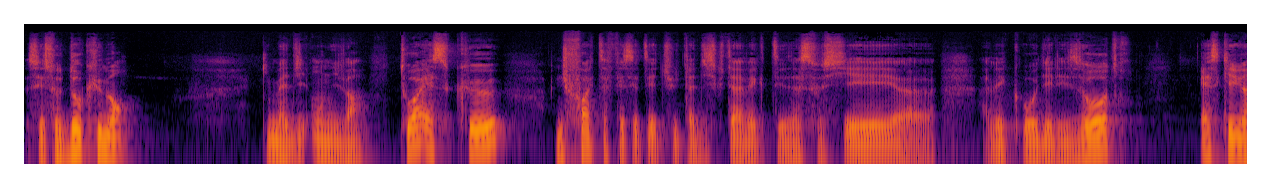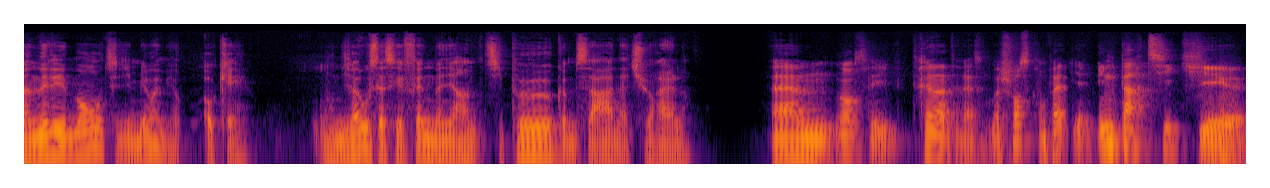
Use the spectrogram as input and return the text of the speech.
c'est ce document qui m'a dit on y va. Toi, est-ce que une fois que tu as fait cette étude, tu as discuté avec tes associés, euh, avec Aude et les autres, est-ce qu'il y a eu un élément où tu te dis mais ouais, mais ok, on y va ou ça s'est fait de manière un petit peu comme ça, naturelle? Euh, Non, c'est très intéressant. Moi, je pense qu'en fait, il y a une partie qui est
